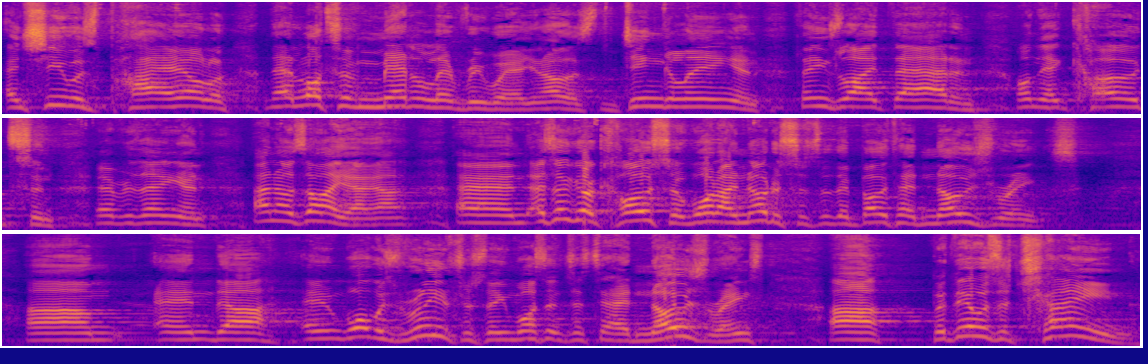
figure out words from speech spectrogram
and she was pale, and they had lots of metal everywhere, you know, there's jingling and things like that, and on their coats and everything. And, and I was, oh, yeah. And as I got closer, what I noticed is that they both had nose rings. Um, and, uh, and what was really interesting wasn't just they had nose rings, uh, but there was a chain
